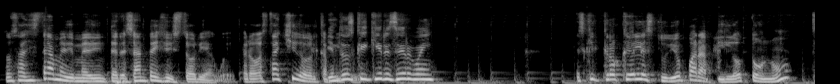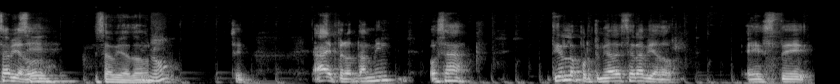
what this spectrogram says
Entonces así está medio, medio interesante su historia, güey. Pero está chido el ¿Y capítulo. entonces qué quiere ser, güey? Es que creo que él estudió para piloto, ¿no? Es aviador. sí, es aviador. ¿No? Sí. Ay, pero también, o sea, tiene la oportunidad de ser aviador. Este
